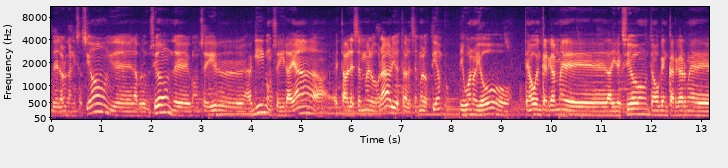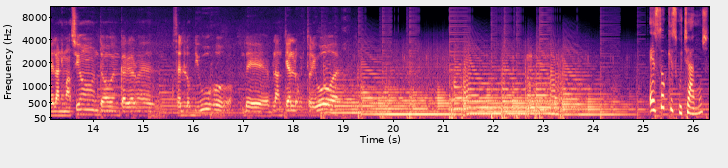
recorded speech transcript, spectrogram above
de la organización y de la producción, de conseguir aquí, conseguir allá, establecerme los horarios, establecerme los tiempos. Y bueno, yo tengo que encargarme de la dirección, tengo que encargarme de la animación, tengo que encargarme de hacer los dibujos, de plantear los storyboards. Esto que escuchamos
